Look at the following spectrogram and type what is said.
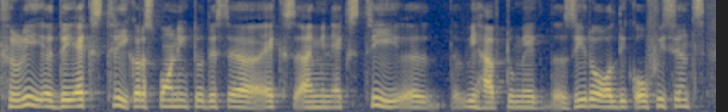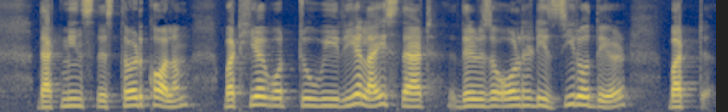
3 uh, the x 3 corresponding to this uh, x I mean x 3 uh, we have to make the 0 all the coefficients. That means this third column, but here what do we realize that there is already 0 there, but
